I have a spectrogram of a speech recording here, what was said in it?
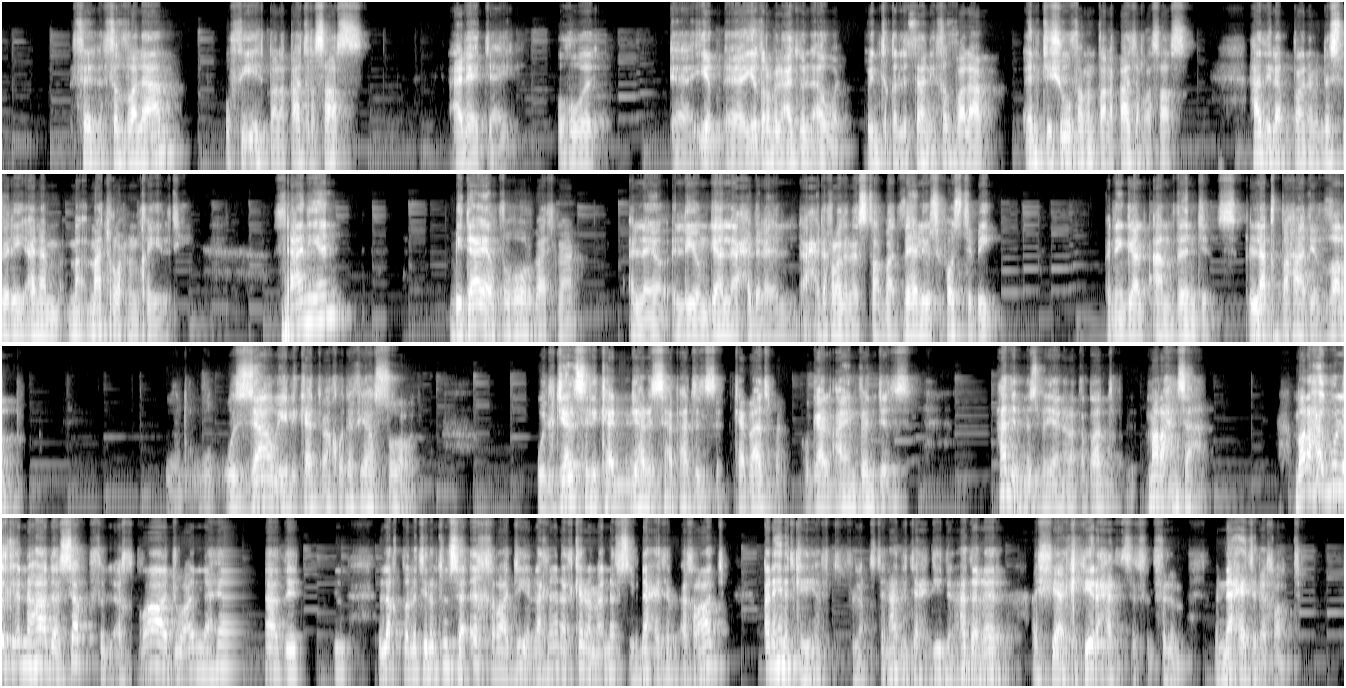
في, في الظلام وفيه طلقات رصاص عليه جاي وهو آه، آه، يضرب العدو الأول وينتقل للثاني في الظلام. أنت تشوفه من طلقات الرصاص. هذه لقطة أنا بالنسبة لي أنا ما, تروح من مخيلتي. ثانيا بداية ظهور باتمان اللي يوم قال لأحد أحد أفراد العصابات the hell you supposed to be بعدين قال I'm vengeance اللقطة هذه الضرب والزاوية اللي كانت ماخذها فيها الصورة. والجلسة اللي كان جالسها باتنسون كباتمان وقال I'm vengeance هذه بالنسبة لي أنا لقطات ما راح أنساها. ما راح أقول لك أن هذا سقف الإخراج وأن هذه اللقطة التي لم تنسى اخراجيا لكن أنا أتكلم عن نفسي من ناحية الإخراج. أنا هنا تكيفت في اللقطتين هذه تحديدا. هذا غير أشياء كثيرة حدثت في الفيلم من ناحية الإخراج.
